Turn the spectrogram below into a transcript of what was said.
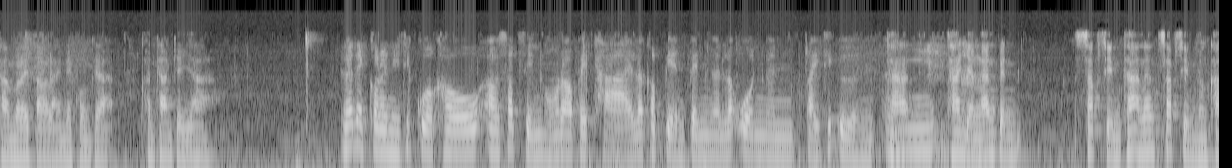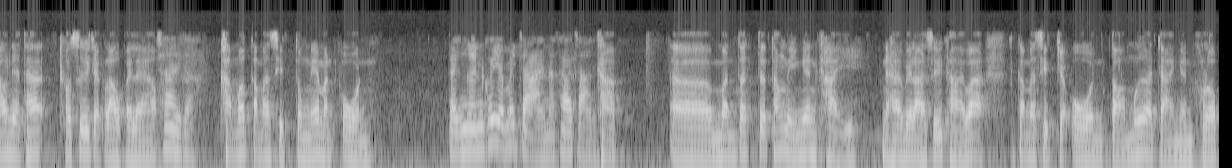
ทำอะไรต่ออะไรเนี่ยคงจะค่อนข้างจะยาก แล้วในกรณีที่กลัวเขาเอาทรัพย์สินของเราไปขาย แล้วก็เปลี่ยนเป็นเงินแล้วโอนเงินไปที่อื่นอันถ้านี้ถ้าอย่างนั้นเป็นทรัพย์สินถ้านั้นทรัพย์สินของเขาเนี่ยถ้าเขาซื้อจากเราไปแล้วใช่ค่ะ คำว่ากรรมสิทธิ์ตรงเนี้ยมันโอน แต่เงินเขายังไม่จ่ายนะคะอาจารย์ ครับเอ่อมันต้องจะต้องมีเงื่อนไขนะฮะเวลาซื้อขายว่ากรรมสิทธิ์จะโอนต่อเมื่อจ่ายเงินครบ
